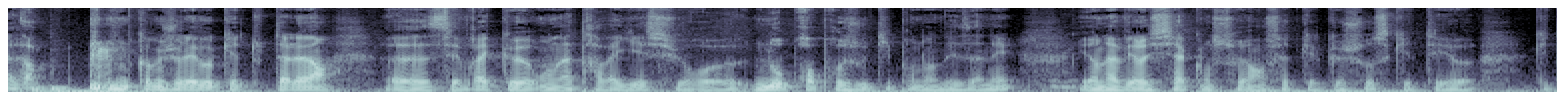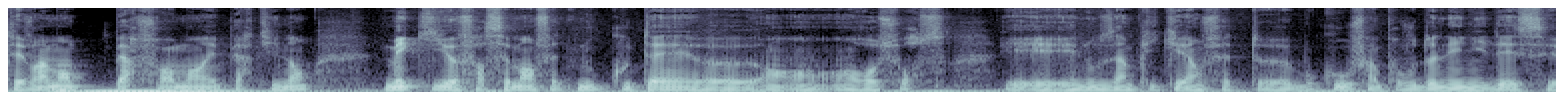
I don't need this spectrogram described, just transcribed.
Alors, comme je l'évoquais tout à l'heure, euh, c'est vrai qu'on a travaillé sur euh, nos propres outils pendant des années et on avait réussi à construire en fait quelque chose qui était, euh, qui était vraiment performant et pertinent, mais qui forcément en fait nous coûtait en, ressources et, nous impliquait en fait beaucoup. Enfin, pour vous donner une idée, c'est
